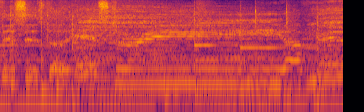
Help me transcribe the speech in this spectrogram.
This is the history of you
